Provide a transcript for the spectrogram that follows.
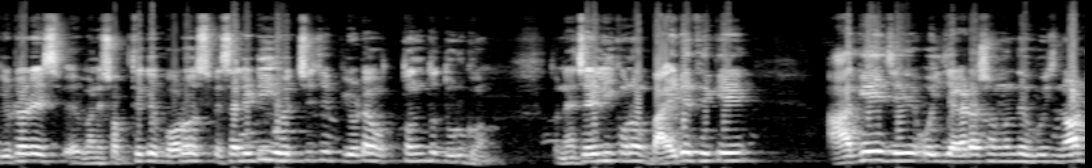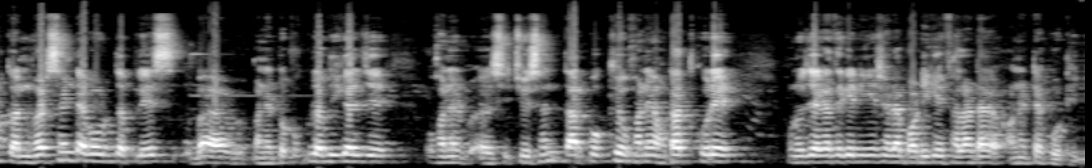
পিওটার মানে সব থেকে বড় স্পেশালিটি হচ্ছে যে পিওটা অত্যন্ত দুর্গম। তো ন্যাচারালি কোনো বাইরে থেকে আগে যে ওই জায়গাটা সম্বন্ধে who's not conversant about the place বা মানে টোপোগ্রাফিক্যাল যে ওখানে সিচুয়েশন তার পক্ষে ওখানে হঠাৎ করে কোনো জায়গা থেকে নিয়ে সেটা বডিকে ফেলাটা অনেকটা কঠিন।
